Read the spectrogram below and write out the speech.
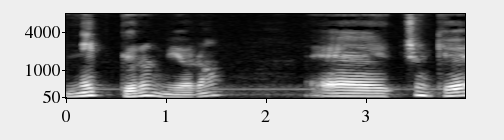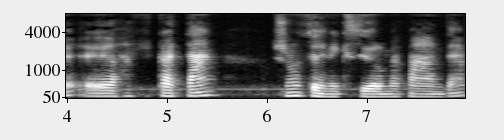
Net görünmüyorum. E, çünkü e, hakikaten şunu söylemek istiyorum efendim.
